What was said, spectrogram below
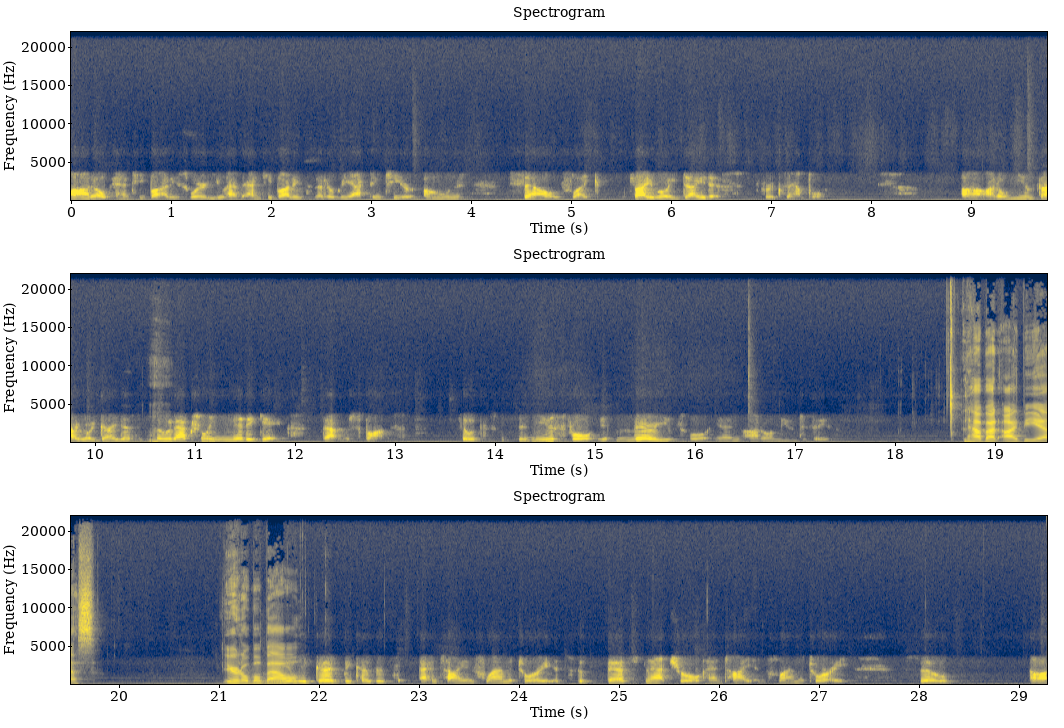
auto antibodies, where you have antibodies that are reacting to your own cells, like thyroiditis, for example, uh, autoimmune thyroiditis. So it actually mitigates that response. So it's useful, it's very useful in autoimmune disease. And how about IBS? Irritable bowel. Really good because it's anti-inflammatory. It's the best natural anti-inflammatory. So, uh,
